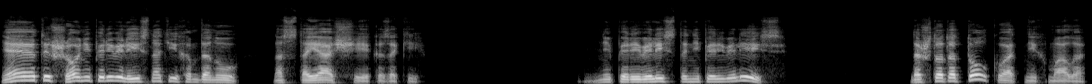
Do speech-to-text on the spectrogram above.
Нет, и шо не перевелись на Тихом Дону настоящие казаки. Не перевелись-то не перевелись. Да что-то толку от них мало,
